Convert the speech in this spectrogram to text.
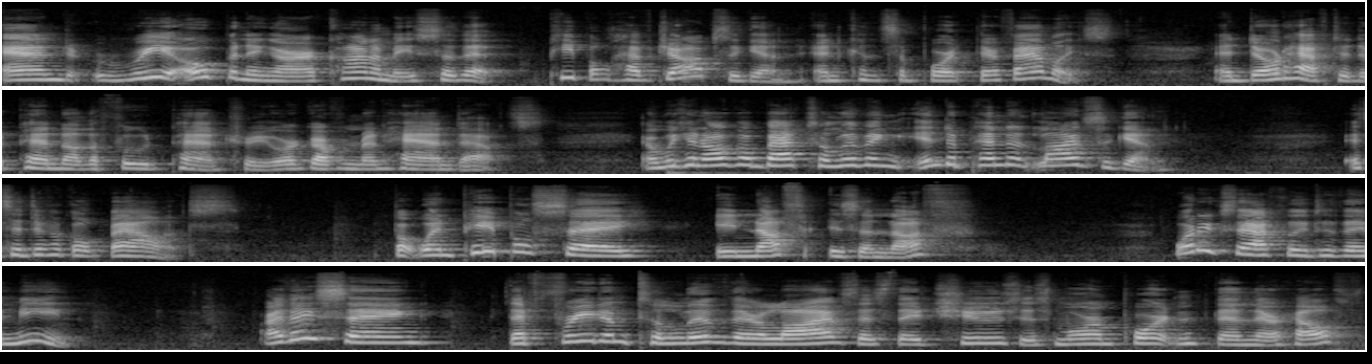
and reopening our economy so that people have jobs again and can support their families and don't have to depend on the food pantry or government handouts. And we can all go back to living independent lives again. It's a difficult balance. But when people say enough is enough? What exactly do they mean? Are they saying that freedom to live their lives as they choose is more important than their health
